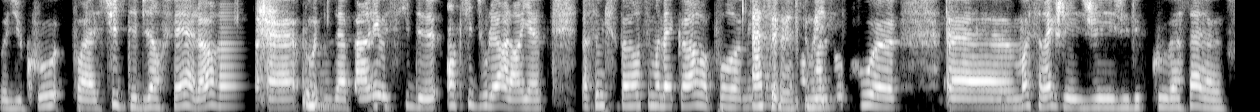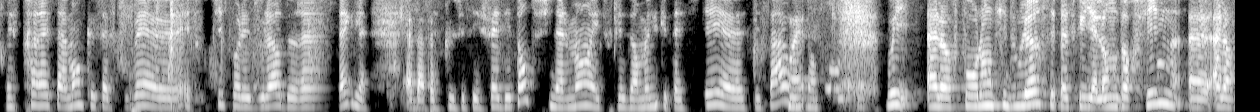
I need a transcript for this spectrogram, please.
du coup, pour la suite des bienfaits, alors, euh, on nous a parlé aussi de antidouleur. Alors, il y a des personnes qui ne sont pas forcément d'accord pour. ah, c'est vrai. Oui. coup, moi, c'est vrai que j'ai découvert ça très récemment que ça pouvait être utile pour les douleurs de règles, bah, parce que c'était fait détente finalement et toutes les hormones que tu as citées, c'est ça Oui, alors pour l'antidouleur, c'est parce qu'il y a l'endorphine. alors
